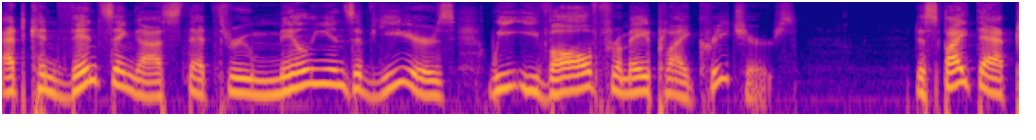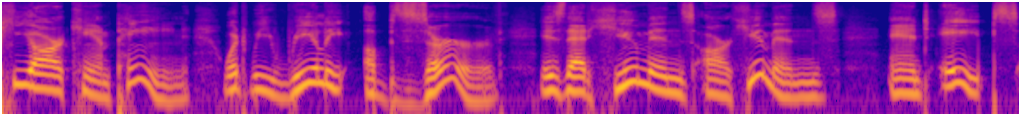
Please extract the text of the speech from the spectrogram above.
at convincing us that through millions of years we evolved from ape like creatures. Despite that PR campaign, what we really observe is that humans are humans and apes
